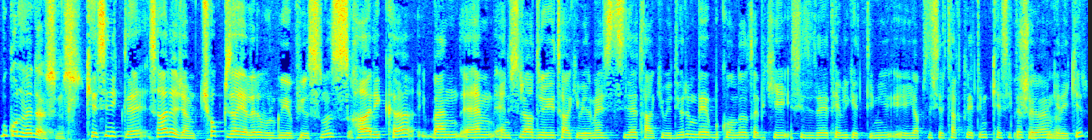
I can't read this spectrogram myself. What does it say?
Bu konu ne dersiniz? Kesinlikle Salih Hocam çok güzel yerlere vurgu yapıyorsunuz. Harika. Ben hem Endüstri Radyo'yu takip ediyorum hem sizleri takip ediyorum ve bu konuda da tabii ki sizi de tebrik ettiğimi, e, yaptığınız işleri takdir ettiğimi kesinlikle söylemem gerekir.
